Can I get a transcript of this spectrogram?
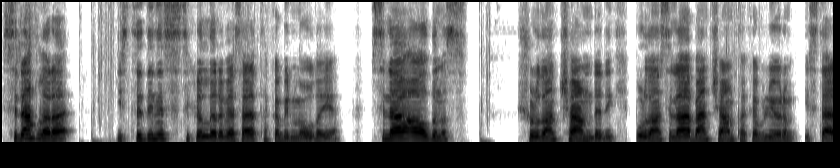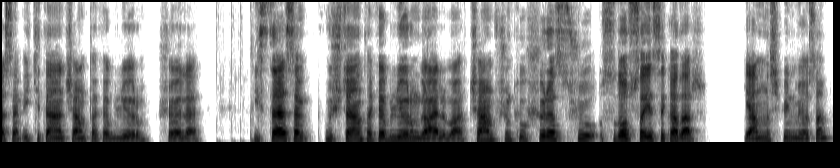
silahlara istediğiniz stickerları vesaire takabilme olayı. Silahı aldınız. Şuradan charm dedik. Buradan silaha ben charm takabiliyorum. İstersem iki tane charm takabiliyorum. Şöyle. İstersem 3 tane takabiliyorum galiba. Charm çünkü şurası şu slot sayısı kadar yanlış bilmiyorsam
